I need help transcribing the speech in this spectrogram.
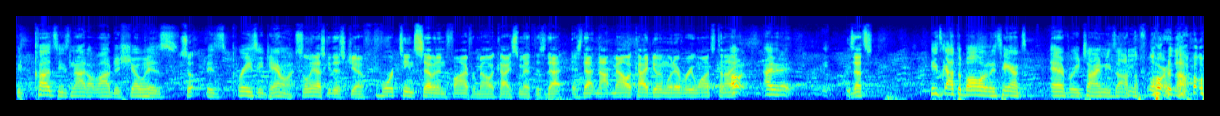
because he's not allowed to show his so, his crazy talent. So let me ask you this, Jeff: 14, 7, and five for Malachi Smith. Is that is that not Malachi doing whatever he wants tonight? Oh, I mean, is that's he's got the ball in his hands every time he's on the floor, though.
